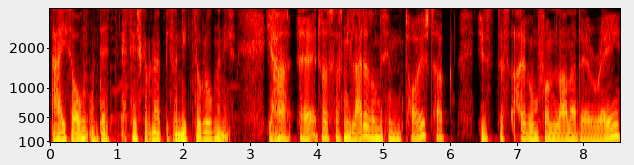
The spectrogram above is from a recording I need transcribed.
ein Song und jetzt hast du aber noch etwas, was nicht so gelungen ist. Ja, äh, etwas, was mich leider so ein bisschen enttäuscht hat, ist das Album von Lana Del Rey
